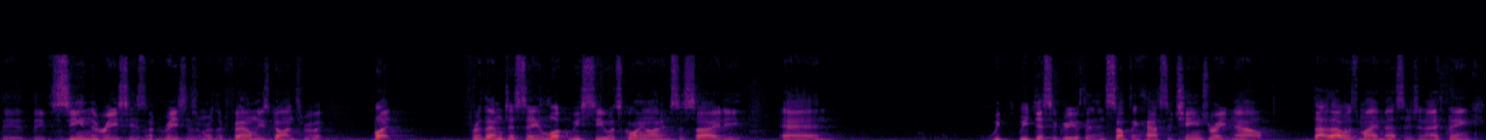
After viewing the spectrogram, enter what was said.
they, have they have seen the racism racism or their family's gone through it. But for them to say, look, we see what's going on in society and we, we disagree with it and something has to change right now. That, that was my message. And I think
